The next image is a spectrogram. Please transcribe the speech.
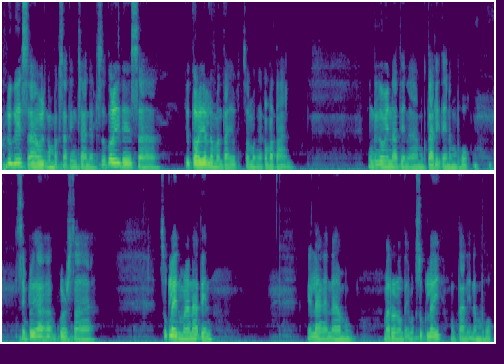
Hello guys, uh, welcome back sa ating channel. So today guys, uh, tutorial naman tayo sa mga kabataan. Ang gagawin natin, uh, magtali tayo ng buhok. Siyempre, uh, of course, uh, suklayin muna natin. Kailangan na mag marunong tayo magsuklay, magtali ng buhok.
